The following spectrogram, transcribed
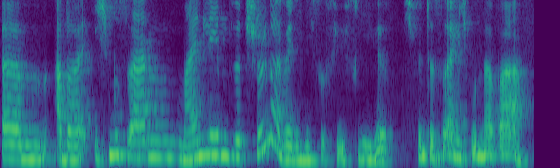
Ähm, aber ich muss sagen, mein Leben wird schöner, wenn ich nicht so viel fliege. Ich finde das eigentlich wunderbar.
